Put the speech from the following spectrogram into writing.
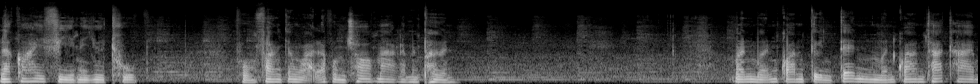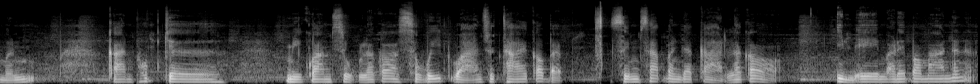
แล้วก็ให้ฟรีใน YouTube ผมฟังจังหวะแล้วผมชอบมากแล้วมันเพลิน มันเหมือนความตื่นเต้น เหมือนความท้าทายเหมือนการพบเจอมีความสุขแล้วก็สวีทหวานสุดท้ายก็แบบซึมซับบรรยากาศแล้วก็อิ่มเอมอะไรประมาณนั้นนะ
